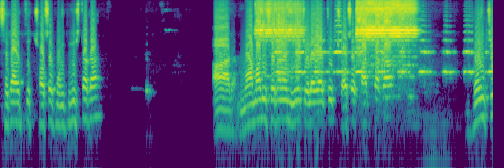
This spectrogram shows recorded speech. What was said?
সেটা হচ্ছে ছশো পঁয়ত্রিশ টাকা। আর মেমারি সেখানে নিয়ে চলে যাচ্ছে ছশো ষাট টাকা। বঞ্চি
